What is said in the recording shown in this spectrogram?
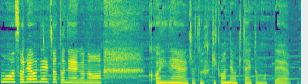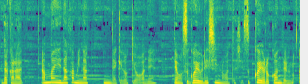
うもうそれをねちょっとねこのここにねちょっと吹き込んでおきたいと思ってだからあんまり中身なくいいんだけど今日はね。でもすごい嬉しいの私。すっごい喜んでるの。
